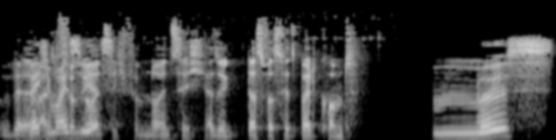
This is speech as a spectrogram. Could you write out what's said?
Welche also meinst 95, du jetzt? 95, also das, was jetzt bald kommt. Müsste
